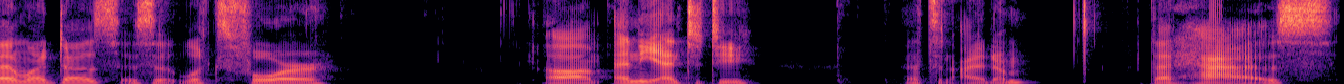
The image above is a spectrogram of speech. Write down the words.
Then what it does is it looks for um, any entity that's an item that has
